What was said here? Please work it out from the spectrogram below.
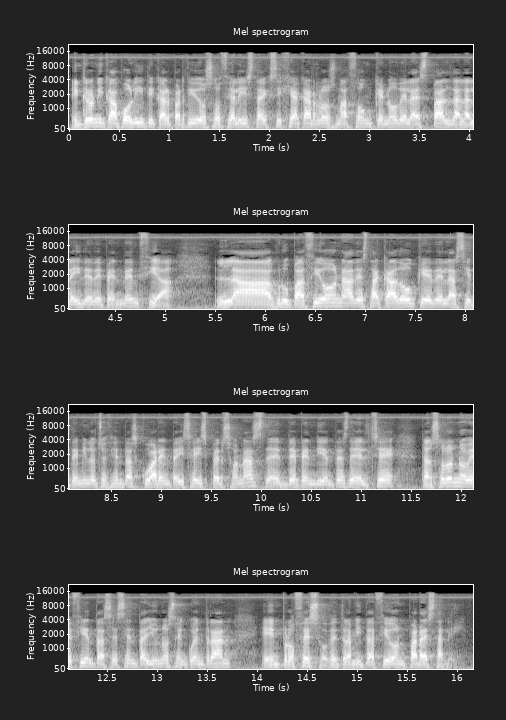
En crónica política, el Partido Socialista exige a Carlos Mazón que no dé la espalda a la ley de dependencia. La agrupación ha destacado que de las 7.846 personas dependientes de Elche, tan solo 961 se encuentran en proceso de tramitación para esta ley.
